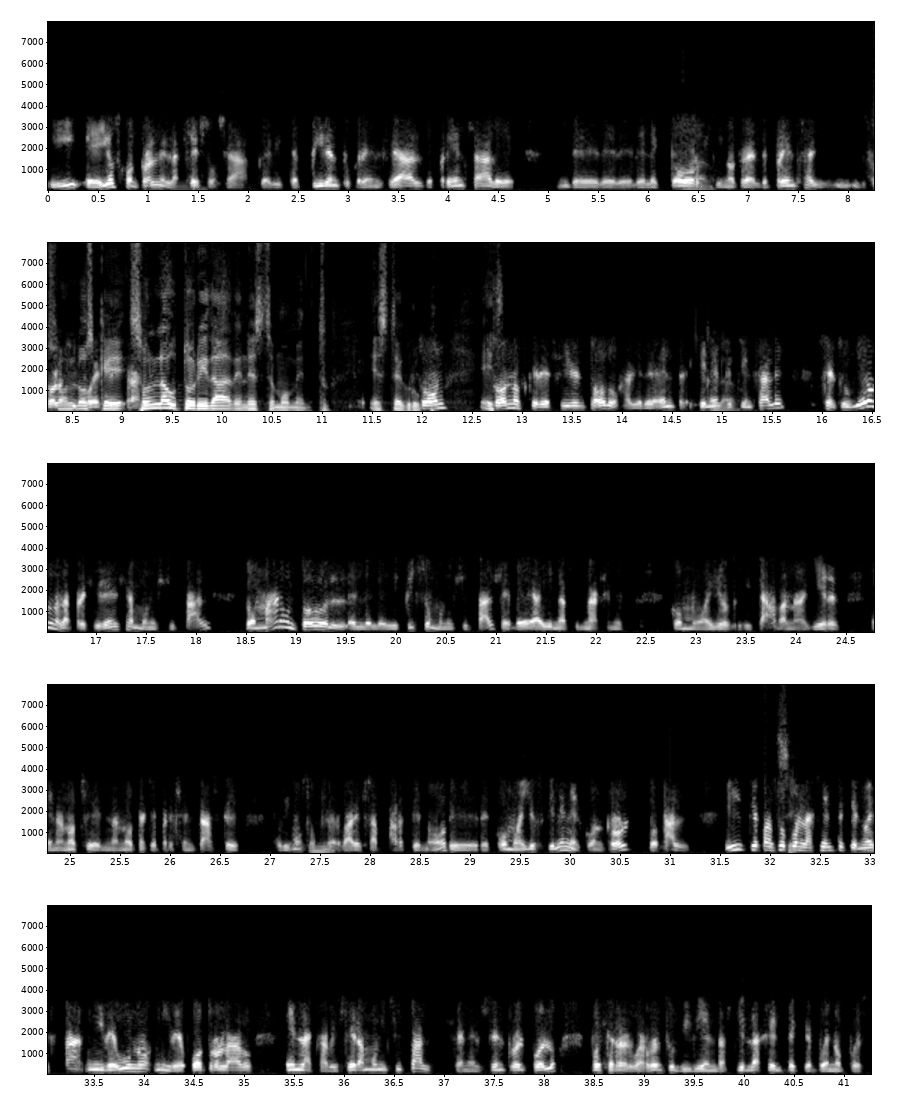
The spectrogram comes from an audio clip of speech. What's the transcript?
y ellos controlan el acceso, o sea, te piden tu credencial de prensa, de de, de, lector, y no traes de prensa y, son los que son la autoridad en este momento, este grupo. Son, son los que deciden todo, Javier. Entre, quien entre, quien sale, se subieron a la presidencia municipal, tomaron todo el, edificio municipal, se ve ahí en las imágenes como ellos gritaban ayer en la noche, en la nota que presentaste, pudimos observar esa parte, ¿no? De, de cómo ellos tienen el control total ¿Y qué pasó con la gente que no está ni de uno ni de otro lado en la cabecera municipal, o sea, en el centro del pueblo? Pues se resguardó en sus viviendas y es la gente que, bueno, pues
